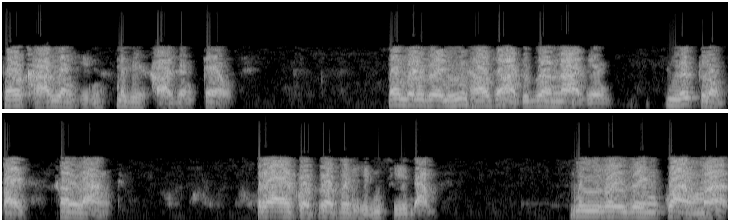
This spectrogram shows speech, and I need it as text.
แล้วขาวอย่างหิน ไม่ใช่ขาวอย่างแก้วในบริเวณหินขาวสะอาดที่เบื้องหน้าเนี่ยลึกลงไป ข้างล่างปรากฏว่าเป็นหินสีดำมีบริเวณกว้างมาก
